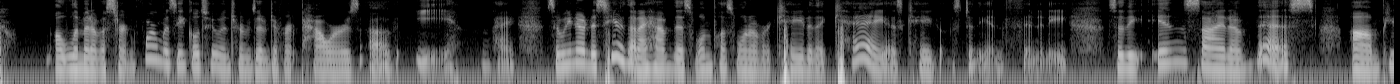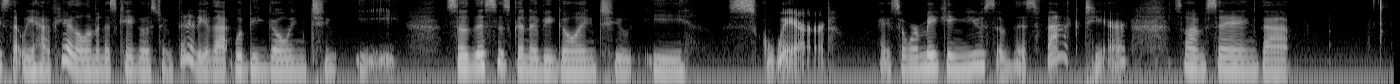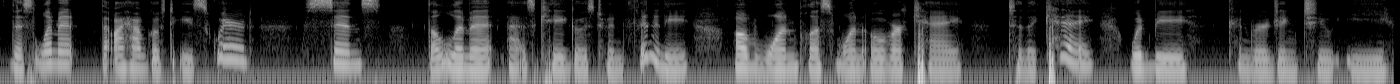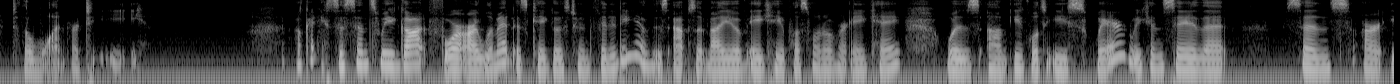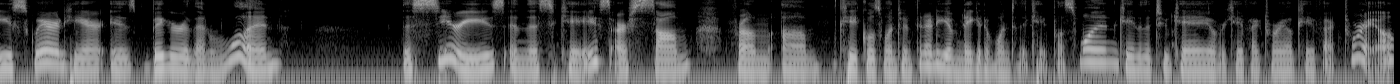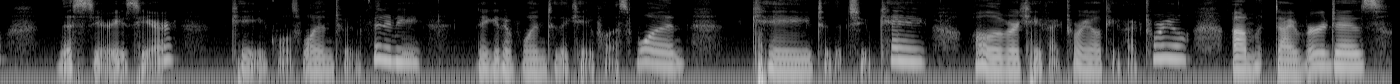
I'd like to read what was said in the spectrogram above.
a limit of a certain form was equal to in terms of different powers of e. Okay, so we notice here that I have this 1 plus 1 over k to the k as k goes to the infinity. So the inside of this um, piece that we have here, the limit as k goes to infinity of that, would be going to e. So this is going to be going to e squared. Okay, so we're making use of this fact here. So I'm saying that this limit that I have goes to e squared since the limit as k goes to infinity of 1 plus 1 over k to the k would be converging to e to the 1 or to e. Okay, so since we got for our limit as k goes to infinity of this absolute value of ak plus 1 over ak was um, equal to e squared, we can say that since our e squared here is bigger than 1, the series in this case, our sum from um, k equals 1 to infinity of negative 1 to the k plus 1, k to the 2k over k factorial, k factorial, this series here, k equals 1 to infinity, negative 1 to the k plus 1, k to the 2k, all over k factorial, k factorial, um, diverges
